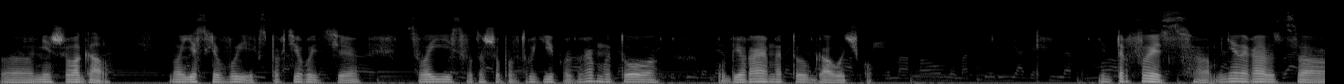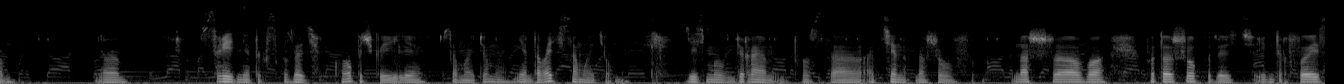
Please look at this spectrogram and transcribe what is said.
э, меньше лагал. Но если вы экспортируете свои из Photoshop в другие программы, то убираем эту галочку интерфейс. А, мне нравится э, средняя так сказать кнопочка или самая темная нет давайте самая темная здесь мы выбираем просто оттенок нашего нашего фотошопа то есть интерфейс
